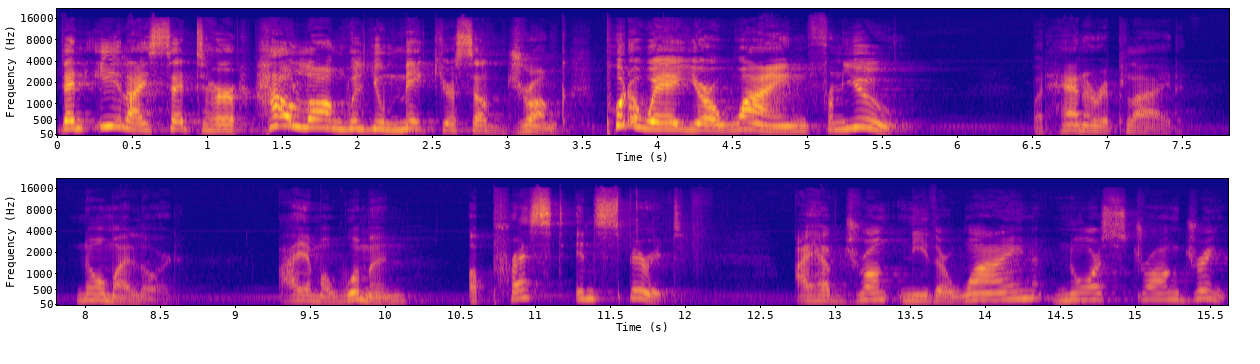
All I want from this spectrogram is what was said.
Then Eli said to her, How long will you make yourself drunk? Put away your wine from you. But Hannah replied, No, my lord, I am a woman oppressed in spirit. I have drunk neither wine nor strong drink,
